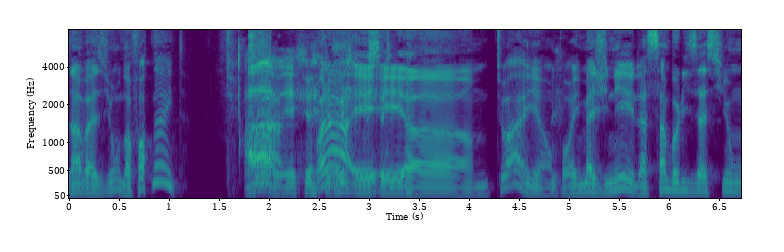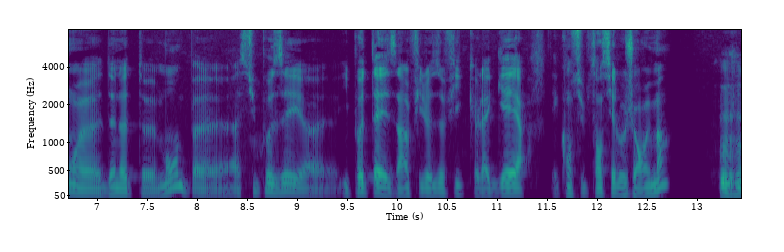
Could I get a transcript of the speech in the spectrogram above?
invasions dans Fortnite? Ah, mais... voilà. et, euh, tu vois, on pourrait imaginer la symbolisation euh, de notre monde, euh, à supposer, hypothèse hein, philosophique, que la guerre est consubstantielle au genre humain. Mmh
